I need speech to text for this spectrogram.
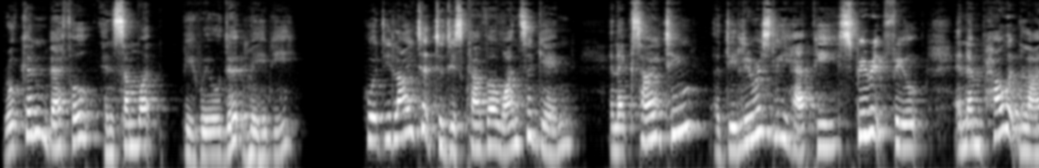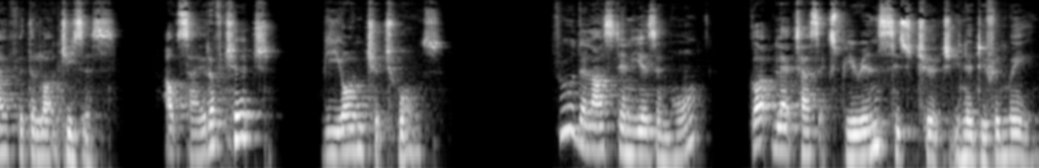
broken, baffled, and somewhat bewildered maybe, who were delighted to discover once again an exciting, a deliriously happy, spirit filled, and empowered life with the Lord Jesus, outside of church, beyond church walls. Through the last 10 years and more, God let us experience His church in a different way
